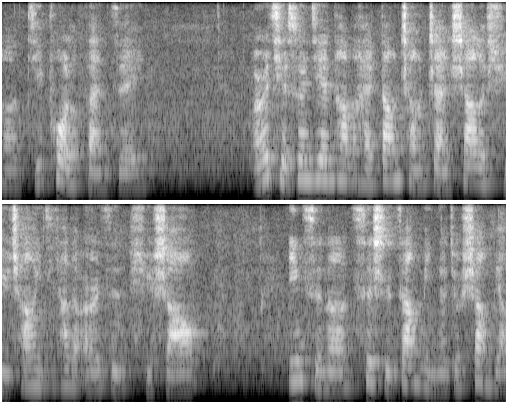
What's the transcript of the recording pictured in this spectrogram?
呃，击破了反贼，而且孙坚他们还当场斩杀了许昌以及他的儿子许韶，因此呢，刺史臧明呢就上表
